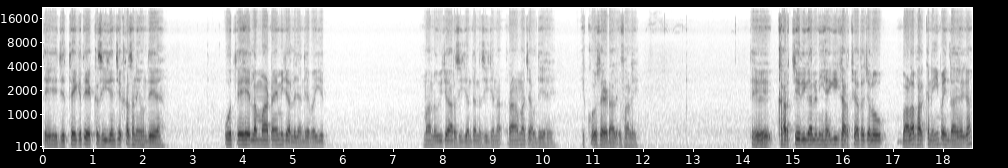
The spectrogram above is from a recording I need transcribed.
ਤੇ ਜਿੱਥੇ ਕਿਤੇ ਇੱਕ ਸੀਜ਼ਨ 'ਚ ਘਸਣੇ ਹੁੰਦੇ ਆ, ਉੱਥੇ ਇਹ ਲੰਮਾ ਟਾਈਮ ਹੀ ਚੱਲ ਜਾਂਦੇ ਆ ਬਾਈ ਇਹ ਮੰਨ ਲਓ ਵੀ ਚਾਰ ਸੀਜ਼ਨ, ਤਿੰਨ ਸੀਜ਼ਨ ਆਰਾਮ ਨਾਲ ਚੱਲਦੇ ਆ ਇਹ, ਇੱਕੋ ਸਾਈਡ ਵਾਲੇ ਫਾਲੇ। ਤੇ ਖਰਚੇ ਦੀ ਗੱਲ ਨਹੀਂ ਹੈਗੀ, ਖਰਚਾ ਤਾਂ ਚਲੋ ਬਾਹਲਾ ਫ਼ਰਕ ਨਹੀਂ ਪੈਂਦਾ ਹੈਗਾ।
